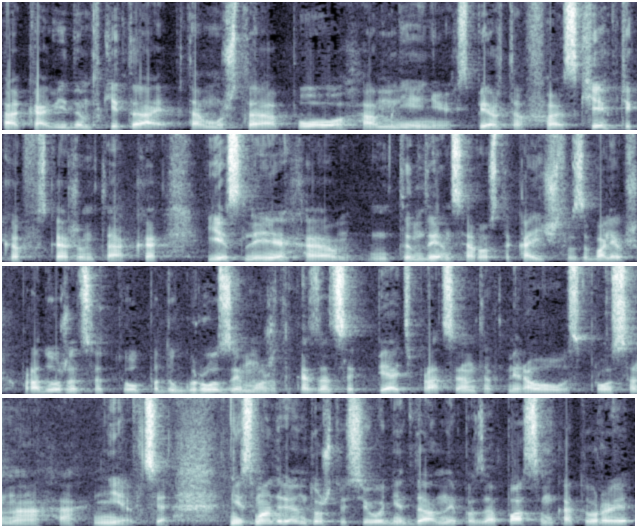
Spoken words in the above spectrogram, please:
ковидом в Китае, потому что по э, мнению экспертов, э, скептиков, скажем так, если тенденция роста количества заболевших продолжится, то под угрозой может оказаться 5% мирового спроса на нефть. Несмотря на то, что сегодня данные по запасам, которые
